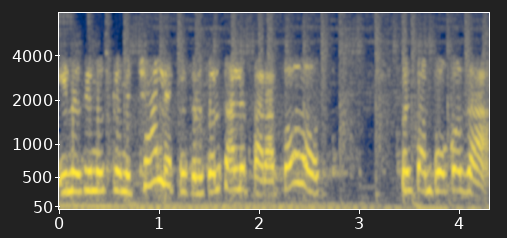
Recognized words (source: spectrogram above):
Y nos dimos que, chale, pues el sol sale para todos. Pues tampoco, o sea,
